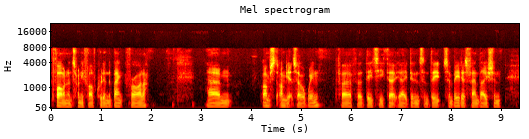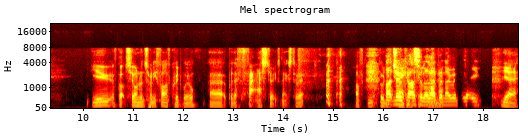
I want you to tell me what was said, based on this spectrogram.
525 quid in the bank for Isla. Um, I'm st- I'm yet to have a win for for DT38 Dillington D- Tombides Foundation. You have got 225 quid, Will, uh, with a fat asterisk next to it. after you Like Newcastle into will have paying when out- they win the league. Yeah,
